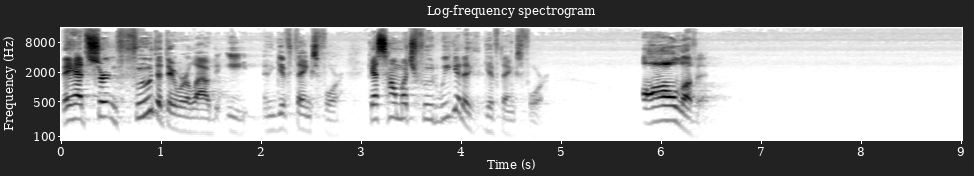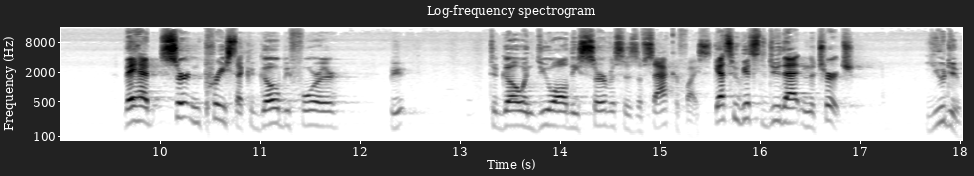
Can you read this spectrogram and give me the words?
They had certain food that they were allowed to eat and give thanks for. Guess how much food we get to give thanks for? All of it. They had certain priests that could go before to go and do all these services of sacrifice. Guess who gets to do that in the church? You do.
